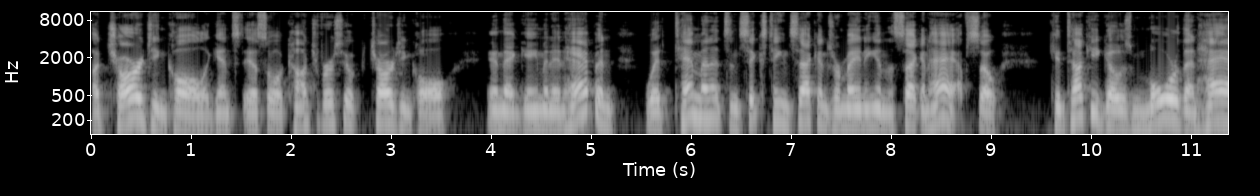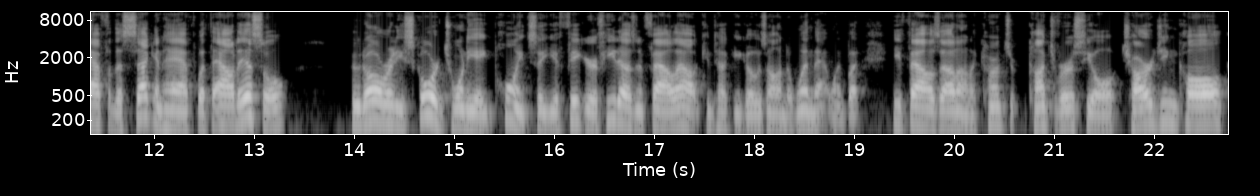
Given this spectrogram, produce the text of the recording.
a charging call against Issel, a controversial charging call in that game. And it happened with 10 minutes and 16 seconds remaining in the second half. So Kentucky goes more than half of the second half without Issel who'd already scored 28 points. So you figure if he doesn't foul out, Kentucky goes on to win that one. But he fouls out on a contro- controversial charging call.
